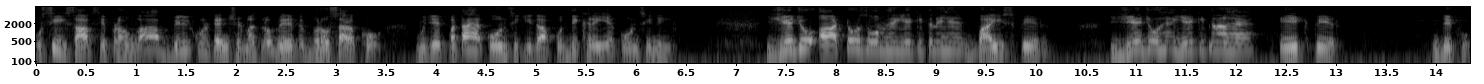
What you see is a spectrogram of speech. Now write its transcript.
उसी हिसाब से पढ़ाऊँगा। आप बिल्कुल टेंशन मत लो मेरे पे भरोसा रखो। मुझे पता है कौन सी चीज़ आपको दिख रही है कौन सी नहीं। ये जो ऑटोजोम है, ये कितने हैं? बाईस पेड़ ये जो है, ये कितना है? एक पेड़ देखो,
